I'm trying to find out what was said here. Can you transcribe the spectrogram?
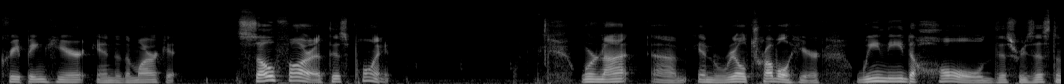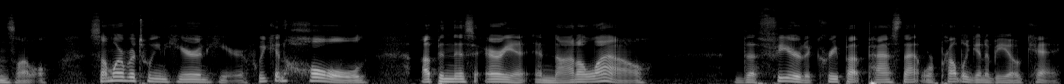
creeping here into the market so far at this point, we're not um, in real trouble here. We need to hold this resistance level somewhere between here and here. If we can hold up in this area and not allow the fear to creep up past that, we're probably going to be okay.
